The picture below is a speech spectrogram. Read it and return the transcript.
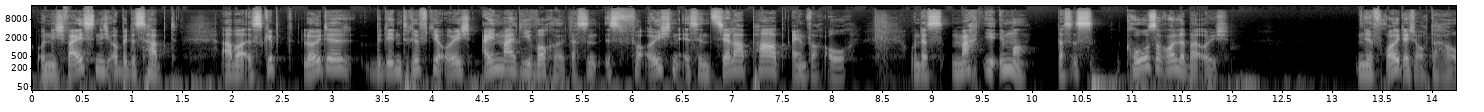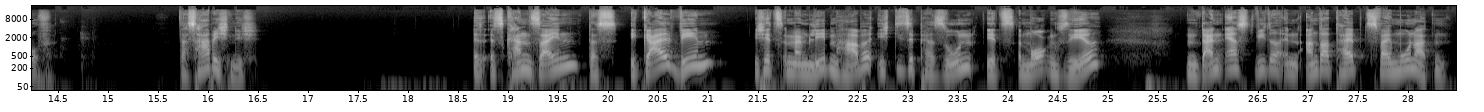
Und ich weiß nicht, ob ihr das habt, aber es gibt Leute, mit denen trifft ihr euch einmal die Woche. Das ist für euch ein essentieller Part einfach auch. Und das macht ihr immer. Das ist große Rolle bei euch. Und ihr freut euch auch darauf. Das habe ich nicht. Es, es kann sein, dass egal wem ich jetzt in meinem Leben habe, ich diese Person jetzt morgen sehe und dann erst wieder in anderthalb, zwei Monaten.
